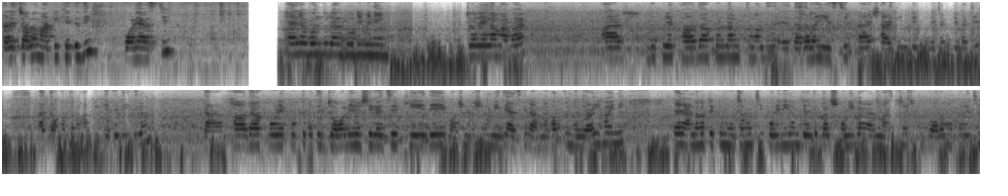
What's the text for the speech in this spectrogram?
তাহলে চলো মাকে খেতে দিই, পরে আসছি। হ্যালো বন্ধুরা, গুড ইভিনিং। চলে এলাম আবার। আর দুপুরে খাওয়া দাওয়া করলাম। তোমাদের দাদাভাই এসছে প্রায় সাড়ে তিনটে, পৌনে চারটে বাজে। আর তখন তো মাকে খেতে দিয়ে দিলাম। তা খাওয়া দাওয়া করে করতে করতে জলে এসে গেছে, খেয়ে দিয়ে বাসন টাসন মেজে আজকে রান্নাঘর তো নোংরাই হয়নি। তাই রান্নাঘরটা একটু মোছামুছি করে নিলাম, যেহেতু কাল শনিবার আর মাছের ঝোল একটু গরমও করেছি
